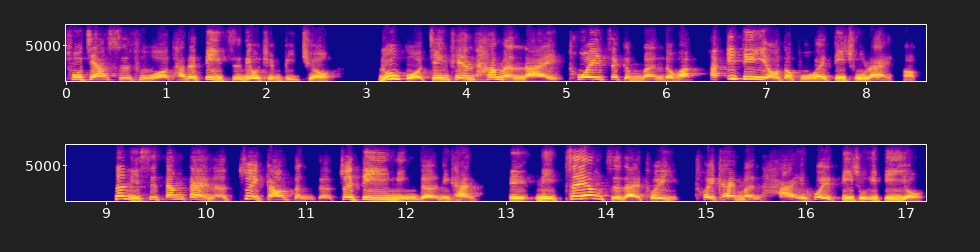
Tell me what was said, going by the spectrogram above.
出家师父哦，他的弟子六群比丘，如果今天他们来推这个门的话，他一滴油都不会滴出来。好，那你是当代呢最高等的最第一名的，你看你你这样子来推推开门，还会滴出一滴油，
